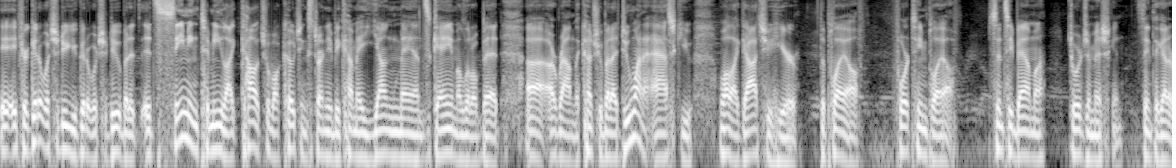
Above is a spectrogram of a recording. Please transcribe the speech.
I- If you're good at what you do, you're good at what you do. But it, it's seeming to me like college football coaching is starting to become a young man's game a little bit uh, around the country. But I do want to ask you, while I got you here, the playoff, 14 playoff, Cincy, Bama, Georgia, Michigan. Think they got it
